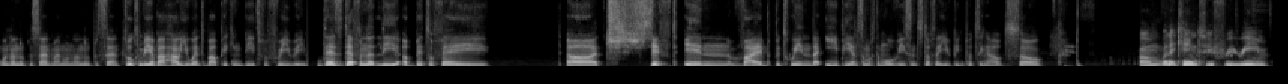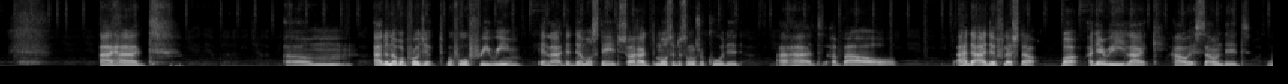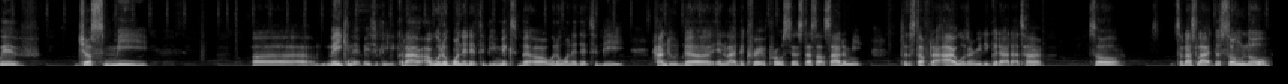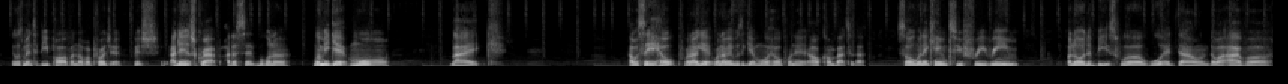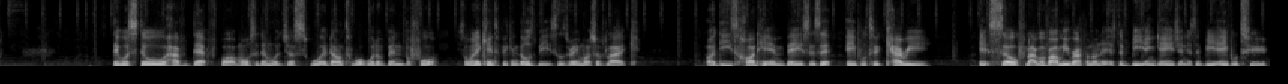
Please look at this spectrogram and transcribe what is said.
One hundred percent, man. One hundred percent. Talk to me about how you went about picking beats for Free Reem. There's definitely a bit of a uh shift in vibe between the EP and some of the more recent stuff that you've been putting out. So, um, when it came to Free Reem, I had um I had another project before Free Reem in like the demo stage. So I had most of the songs recorded. I had about I had the idea fleshed out, but I didn't really like how it sounded with just me uh making it basically because I, I would have wanted it to be mixed better i would have wanted it to be handled better in like the creative process that's outside of me to the stuff that i wasn't really good at, at that time so so that's like the song low it was meant to be part of another project which i didn't scrap i just said we're gonna when we get more like I would say help. When I get when I'm able to get more help on it, I'll come back to that. So when it came to Free Reem, a lot of the beats were watered down. They were either they would still have depth, but most of them were just watered down to what would have been before. So when it came to picking those beats, it was very much of like, are these hard hitting bass? Is it able to carry itself? Like without me rapping on it, is the beat engaging? Is the beat able to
